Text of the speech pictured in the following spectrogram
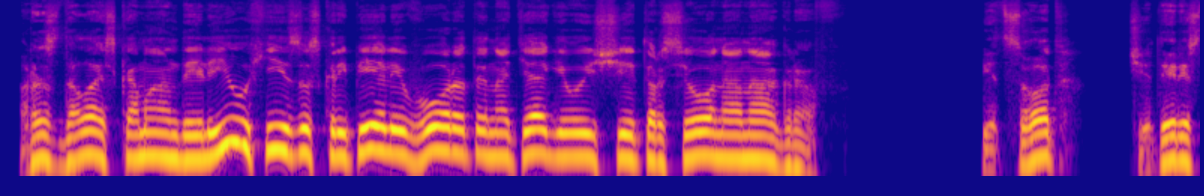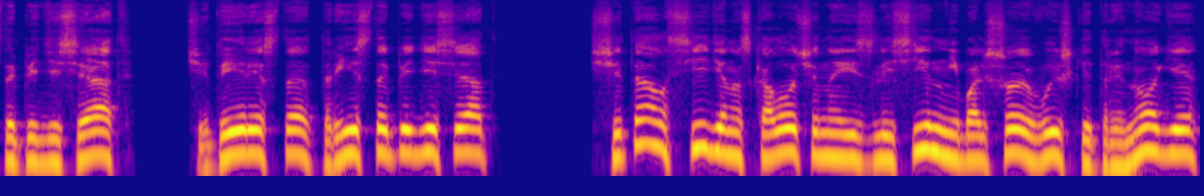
— раздалась команда Ильюхи, и заскрипели вороты, натягивающие торсионы анагров. «Пятьсот, четыреста пятьдесят, четыреста, триста пятьдесят...» Считал, сидя на сколоченной из лисин небольшой вышке треноги,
